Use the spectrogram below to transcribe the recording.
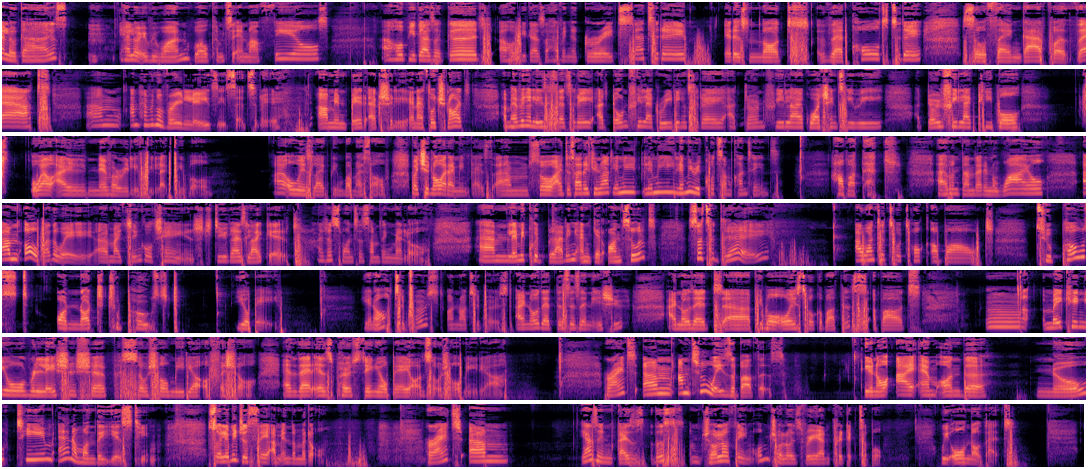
Hello, guys. Hello, everyone. Welcome to In My Feels. I hope you guys are good. I hope you guys are having a great Saturday. It is not that cold today, so thank God for that. Um, I'm having a very lazy Saturday. I'm in bed actually, and I thought, you know what? I'm having a lazy Saturday. I don't feel like reading today. I don't feel like watching TV. I don't feel like people. Well, I never really feel like people. I always like being by myself. But you know what I mean, guys. Um, so I decided, you know what, let me, let me, let me record some content. How about that? I haven't done that in a while. Um, oh, by the way, uh, my jingle changed. Do you guys like it? I just wanted something mellow. Um, let me quit blabbing and get onto it. So today, I wanted to talk about to post or not to post your bae you know, to post or not to post. I know that this is an issue. I know that uh, people always talk about this, about mm, making your relationship social media official, and that is posting your bae on social media. Right? Um, I'm two ways about this. You know, I am on the no team and I'm on the yes team. So let me just say I'm in the middle right? Um, yazin guys, this umjolo thing, umjolo is very unpredictable. We all know that.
